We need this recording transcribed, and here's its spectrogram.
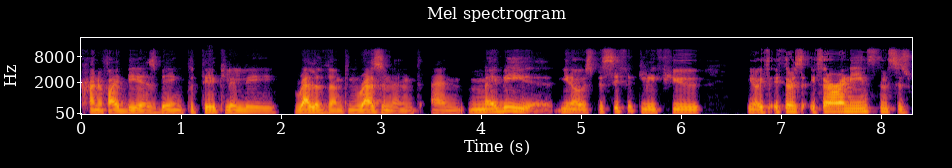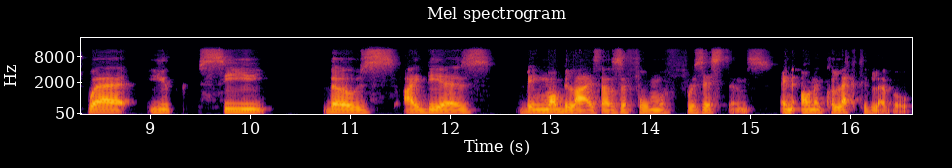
kind of ideas being particularly relevant and resonant? And maybe you know specifically if you you know if, if there's if there are any instances where you see those ideas being mobilized as a form of resistance and on a collective level?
